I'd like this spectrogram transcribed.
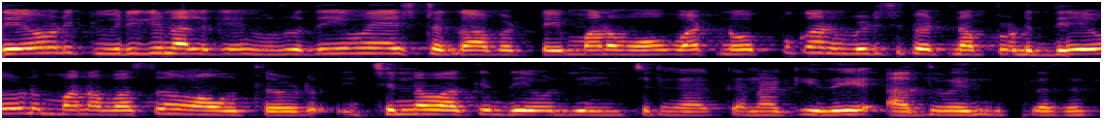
దేవుడికి విరిగి నలిగే హృదయమే ఇష్టం కాబట్టి మనము వాటిని ఒప్పుకొని విడిచిపెట్టినప్పుడు దేవుడు మన వశం అవుతాడు. ఈ చిన్న వాక్యం దేవుడు జయించిన కాక నాకు ఇదే అర్థమైంది brother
